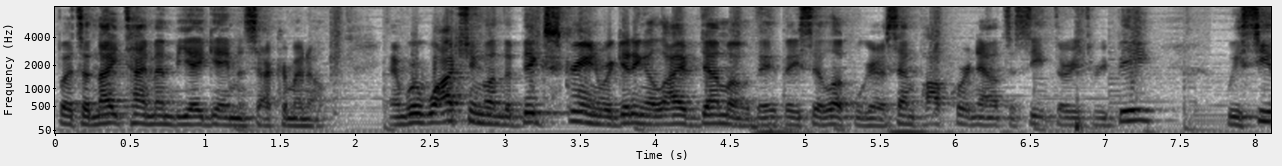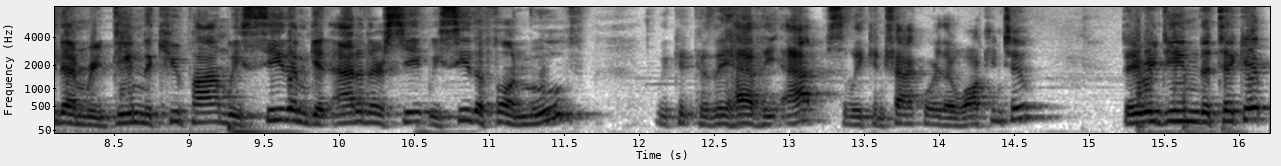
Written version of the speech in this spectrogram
but it's a nighttime NBA game in Sacramento. And we're watching on the big screen, we're getting a live demo. They, they say, look, we're to send popcorn now to seat 33B. We see them redeem the coupon. We see them get out of their seat. We see the phone move because they have the app, so we can track where they're walking to. They redeem the ticket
